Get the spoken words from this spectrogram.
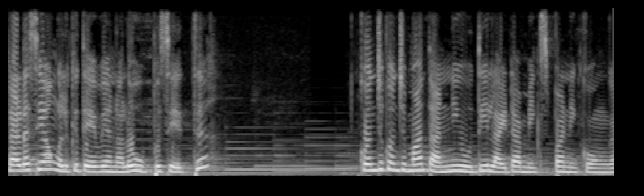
கடைசியாக உங்களுக்கு தேவையான அளவு உப்பு சேர்த்து கொஞ்சம் கொஞ்சமாக தண்ணி ஊற்றி லைட்டாக மிக்ஸ் பண்ணிக்கோங்க.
